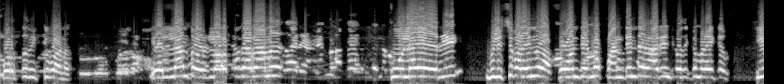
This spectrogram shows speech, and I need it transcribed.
പുറത്ത് നിൽക്കുവാണ് എല്ലാം തൊഴിലുറപ്പുകാരാണ്. പുലയേറി വിളിച്ചു പറയുന്നത്. ഫോൺ ചെയ്യുമ്പോ ഫണ്ടിന്റെ കാര്യം ചോദിക്കുമ്പോഴേക്കും ഈ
